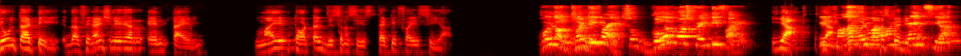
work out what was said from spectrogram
june 30 the financial year end time my total business is 35 cr Hold on, 35. So goal was 25. yeah In yeah March goal you were was on 10 25 CR.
